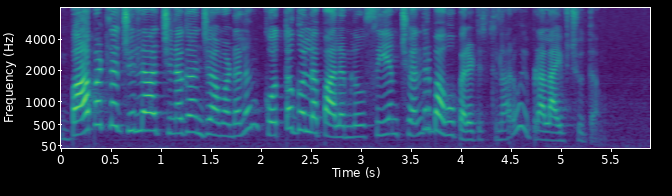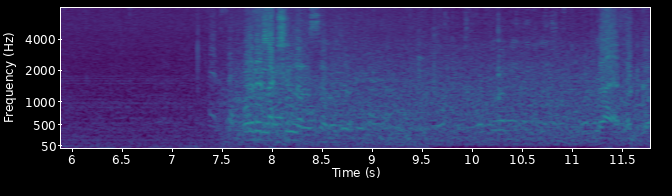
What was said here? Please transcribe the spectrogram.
బాపట్ల జిల్లా చినగంజా మండలం కొత్తగొల్లపాలెంలో సీఎం చంద్రబాబు పర్యటిస్తున్నారు. ఇప్పుడు ఆ లైవ్ చూద్దాం. పట్టుకో.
